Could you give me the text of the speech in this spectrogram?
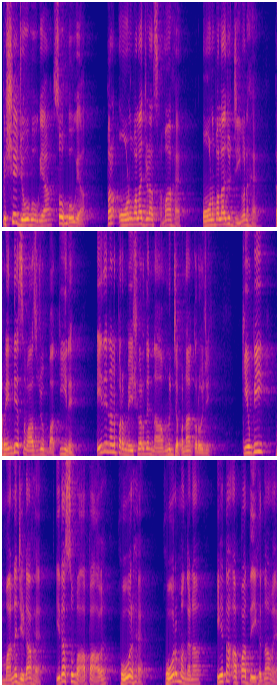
ਪਿੱਛੇ ਜੋ ਹੋ ਗਿਆ, ਸੋ ਹੋ ਗਿਆ, ਪਰ ਆਉਣ ਵਾਲਾ ਜਿਹੜਾ ਸਮਾਂ ਹੈ, ਆਉਣ ਵਾਲਾ ਜੋ ਜੀਵਨ ਹੈ ਰਹਿੰਦੇ ਸਵਾਸ ਜੋ ਬਾਕੀ ਨੇ, ਇਹਦੇ ਨਾਲ ਪਰਮੇਸ਼ਵਰ ਦੇ ਨਾਮ ਨੂੰ ਜਪਣਾ ਕਰੋ ਜੀ। ਕਿਉਂਕਿ ਮਨ ਜਿਹੜਾ ਹੈ, ਇਹਦਾ ਸੁਭਾਅ ਭਾਵ ਹੋਰ ਹੈ, ਹੋਰ ਮੰਗਣਾ, ਇਹ ਤਾਂ ਆਪਾਂ ਦੇਖਦਾ ਵੈ।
